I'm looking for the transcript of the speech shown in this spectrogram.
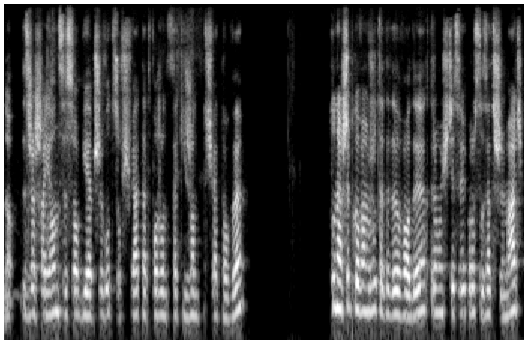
no, zrzeszający sobie przywódców świata, tworząc taki rząd światowy. Tu na szybko Wam rzucę te dowody, które musicie sobie po prostu zatrzymać.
